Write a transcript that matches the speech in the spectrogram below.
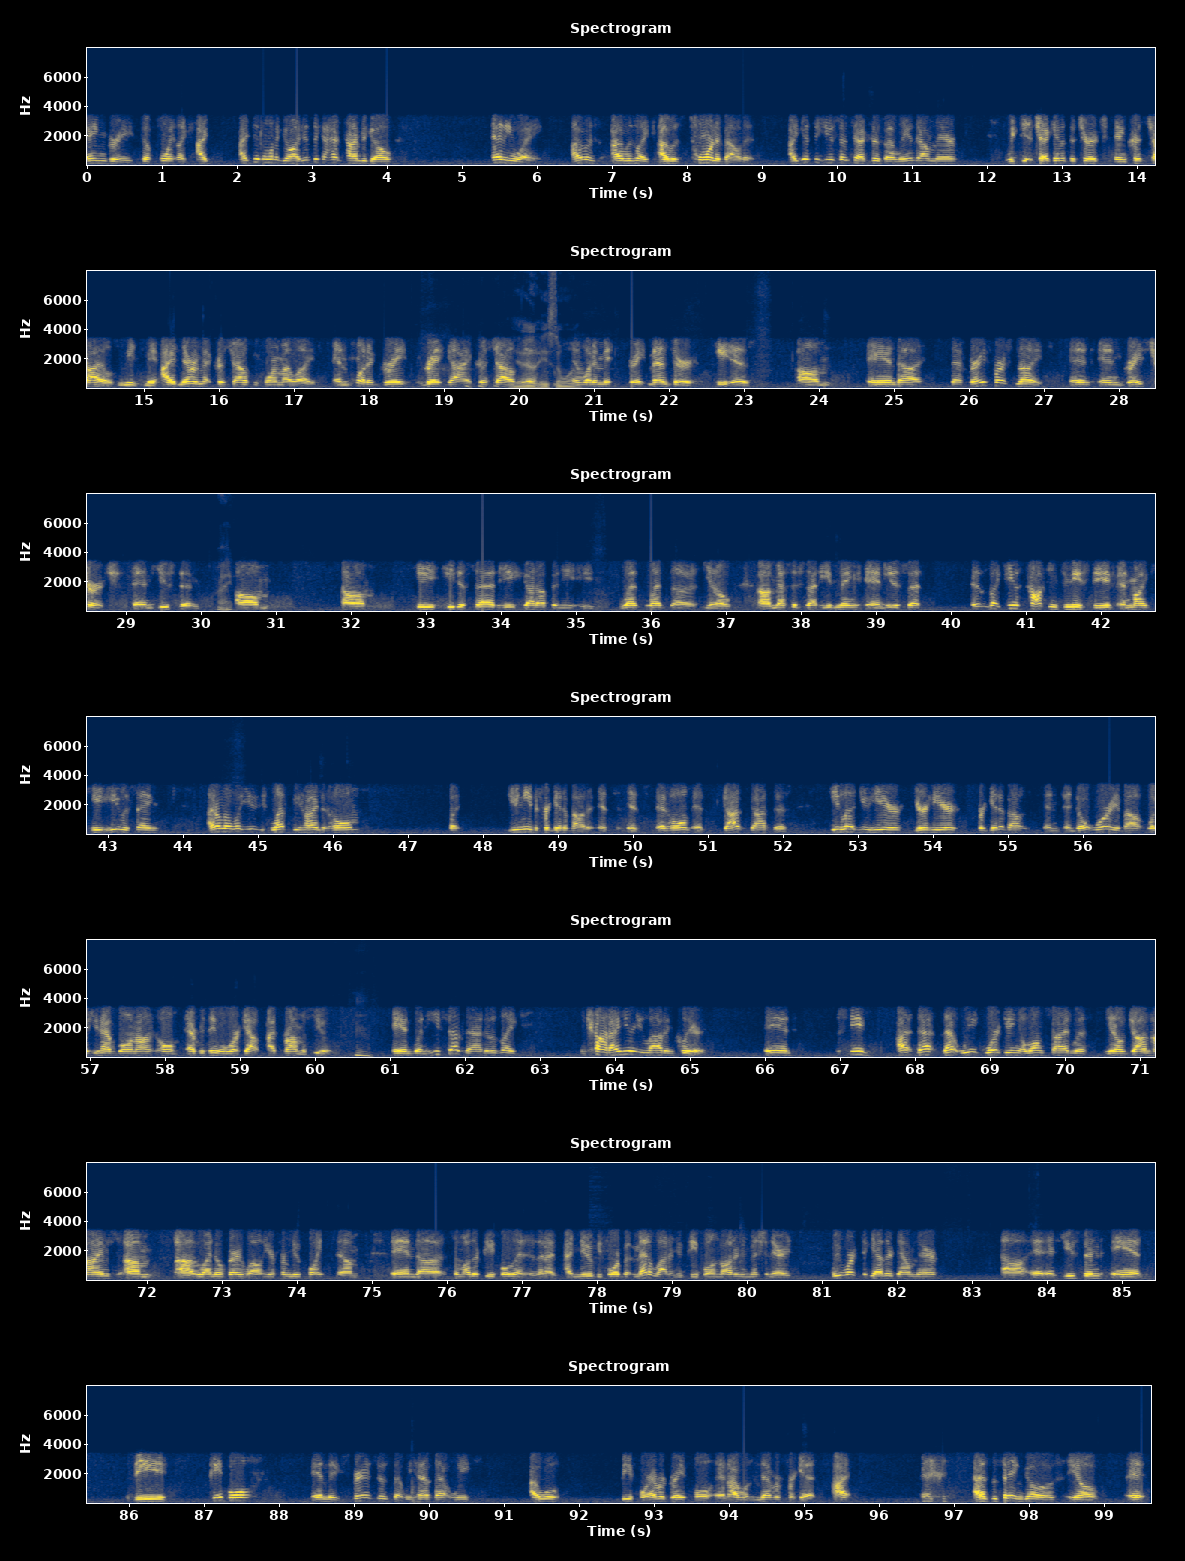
angry to a point like I I didn't want to go. I didn't think I had time to go. Anyway, I was I was like I was torn about it. I get to Houston, Texas. I land down there. We check in at the church, and Chris Childs meets me. I had never met Chris Childs before in my life, and what a great, great guy Chris Childs Yeah, is, he's the one. and what a great mentor he is. Um, and uh, that very first night in in Grace Church in Houston, Right. um, um, he he just said he got up and he, he led led the you know uh, message that evening, and he just said it was like he was talking to me, Steve and Mike. He he was saying, I don't know what you left behind at home, but you need to forget about it. It's it's at home. It's God's got this. He led you here. You're here. Forget about and and don't worry about what you have going on at home. Everything will work out. I promise you. Hmm. And when he said that, it was like, God, I hear you loud and clear. And Steve, I, that that week working alongside with you know John Himes, um, uh, who I know very well here from New Point, um, and uh, some other people that that I, I knew before, but met a lot of new people and a lot of new missionaries. We worked together down there uh, at, at Houston, and the people and the experiences that we had that week, I will be forever grateful, and I will never forget. I, as the saying goes, you know, it,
